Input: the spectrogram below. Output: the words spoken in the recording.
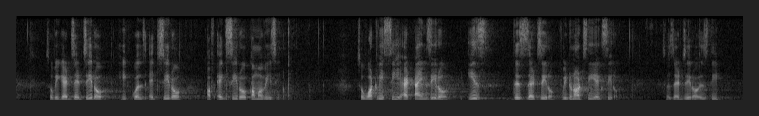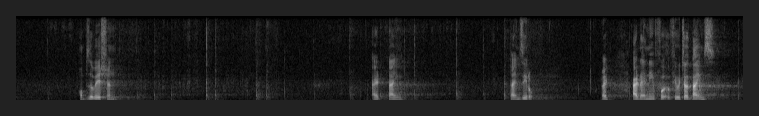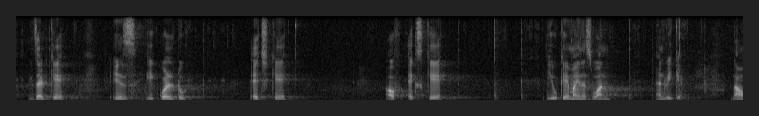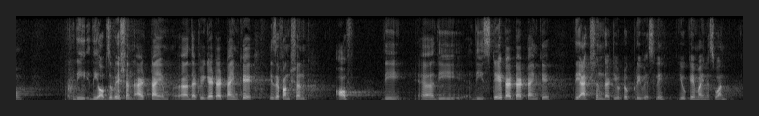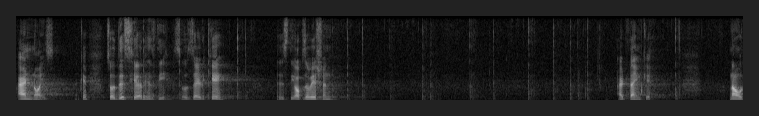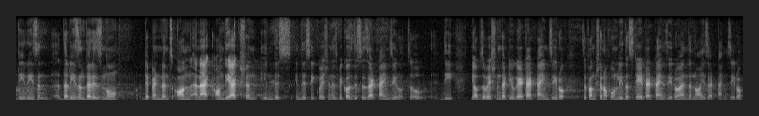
So, we get z0 equals h0 of x0 comma v0. So, what we see at time 0 is this z0 we do not see x0. So, z0 is the observation at time time 0 right. At any future times zk is equal to hk of xk uk minus 1 and vk. Now the, the observation at time uh, that we get at time k is a function of the, uh, the, the state at that time k, the action that you took previously uk minus 1 and noise. Okay. So, this here is the so zk is the observation at time k. Now the reason the reason there is no dependence on an act on the action in this in this equation is because this is at time 0. So the, the observation that you get at time 0 is a function of only the state at time 0 and the noise at time 0.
